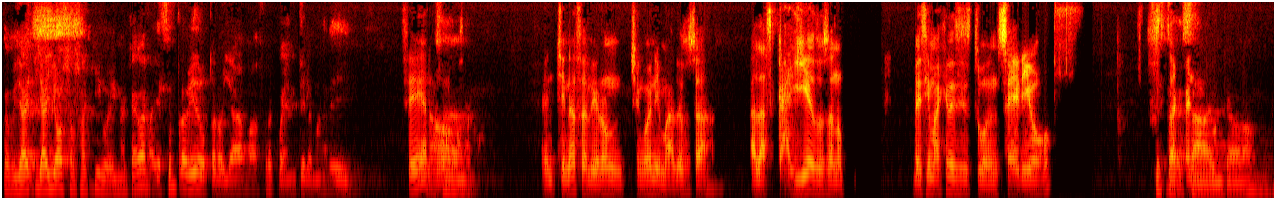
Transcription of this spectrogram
Pero ya, ya hay osos aquí, güey. Acá, bueno, ya siempre ha habido, pero ya más frecuente y la madre. Y, Sí, no. o sea, En China salieron un chingo de animales, o sea, a las calles, o sea, no ves imágenes y tú, ¿en serio? sí está, Está cabrón.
